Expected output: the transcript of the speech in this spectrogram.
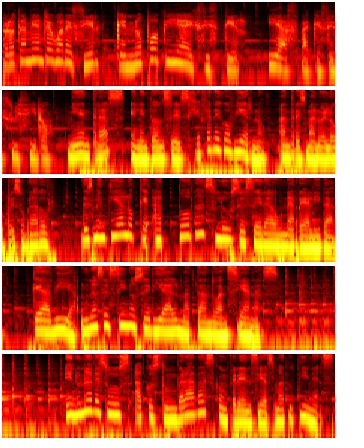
pero también llegó a decir que no podía existir y hasta que se suicidó. Mientras, el entonces jefe de gobierno, Andrés Manuel López Obrador, desmentía lo que a todas luces era una realidad que había un asesino serial matando ancianas. En una de sus acostumbradas conferencias matutinas,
